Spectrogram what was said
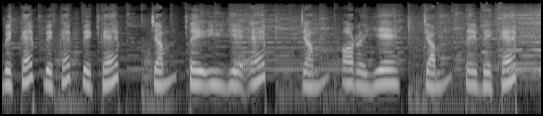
www.tijf.org.tvk.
